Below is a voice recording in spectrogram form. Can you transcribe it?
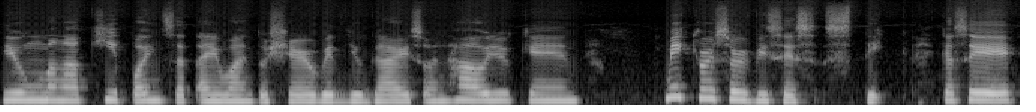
yung mga key points that I want to share with you guys on how you can make your services stick. Kasi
